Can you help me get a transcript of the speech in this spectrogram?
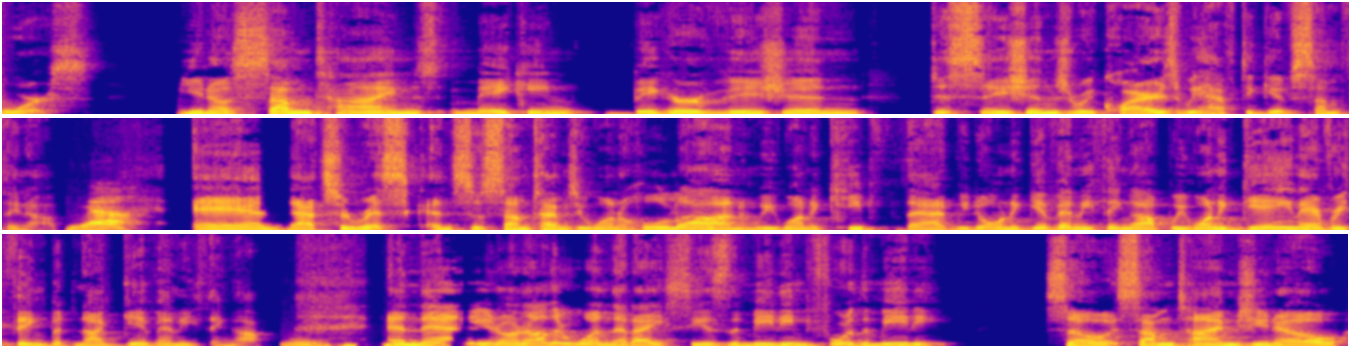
wars. You know, sometimes making bigger vision decisions requires we have to give something up. Yeah. And that's a risk. And so sometimes we want to hold on and we want to keep that. We don't want to give anything up. We want to gain everything, but not give anything up. Mm-hmm. And then, you know, another one that I see is the meeting before the meeting. So sometimes, you know,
